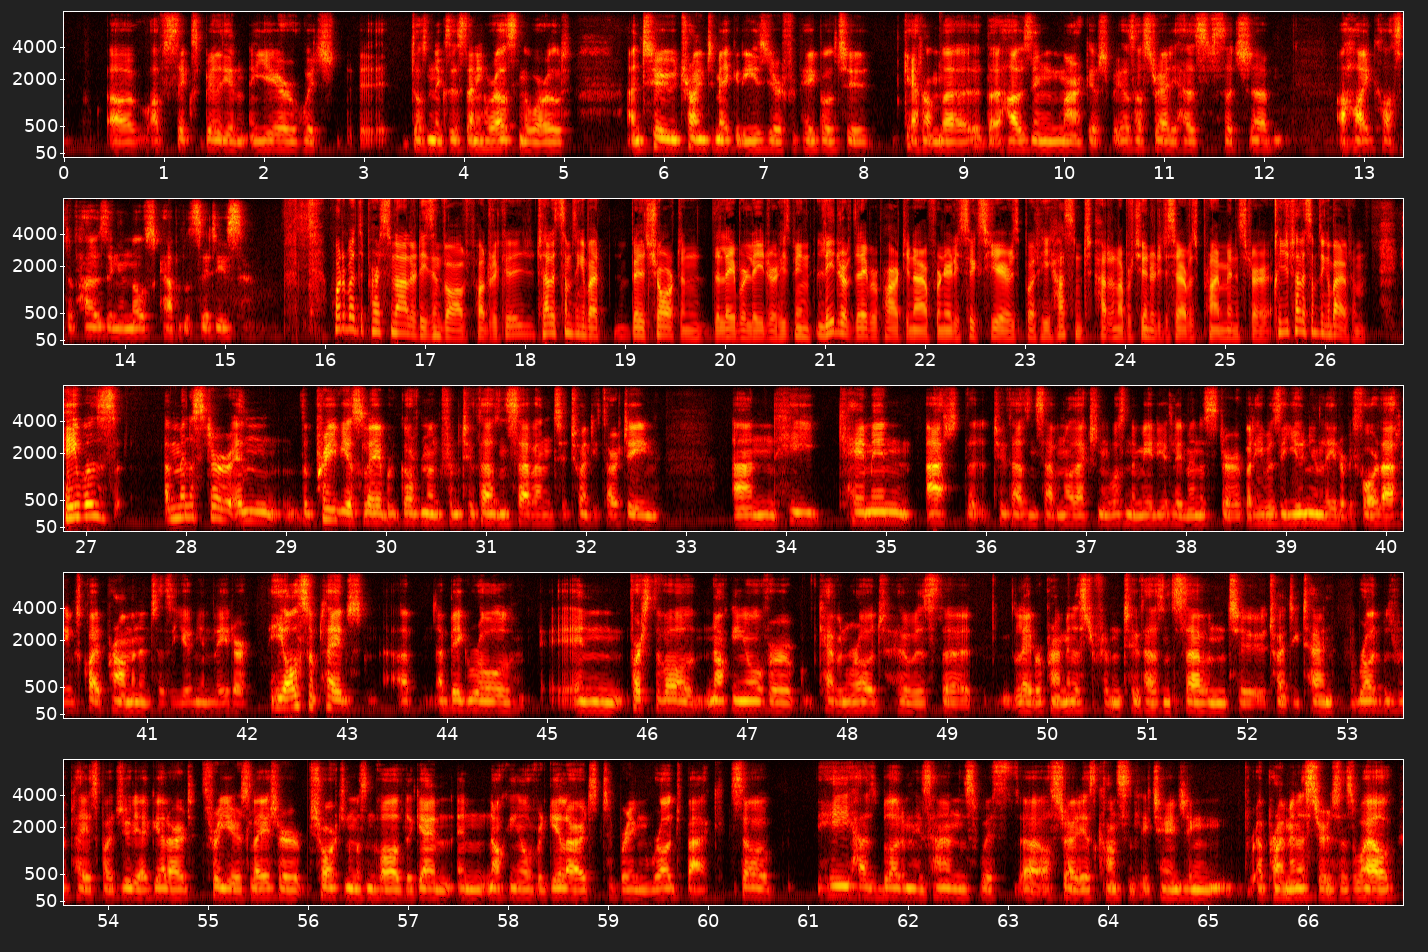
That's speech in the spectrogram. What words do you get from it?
of, of six billion a year, which uh, doesn't exist anywhere else in the world, and two, trying to make it easier for people to get on the, the housing market because Australia has such um, a high cost of housing in most capital cities. What about the personalities involved, Padraig? Uh, tell us something about Bill Shorten, the Labour leader. He's been leader of the Labour Party now for nearly six years, but he hasn't had an opportunity to serve as Prime Minister. Could you tell us something about him? He was a minister in the previous Labour government from 2007 to 2013, and he came in at the 2007 election. He wasn't immediately minister, but he was a union leader before that. He was quite prominent as a union leader. He also played a, a big role in, first of all, knocking over Kevin Rudd, who was the Labour Prime Minister from 2007 to 2010. Rudd was replaced by Julia Gillard. Three years later, Shorten was involved again in knocking over Gillard to bring Rudd back. So he has blood in his hands with uh, Australia's constantly changing uh, prime ministers as well.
